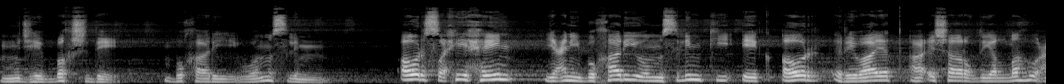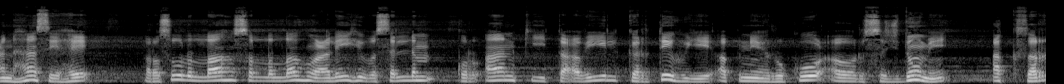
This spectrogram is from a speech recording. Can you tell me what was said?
مجھے بخش دے۔ بخاری و مسلم۔ اور صحیحین یعنی بخاری و مسلم کی ایک اور روایت عائشہ رضی اللہ عنہا سے ہے۔ رسول اللہ صلی اللہ علیہ وسلم قرآن کی تعویل کرتے ہوئے اپنے رکوع اور سجدوں میں اکثر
